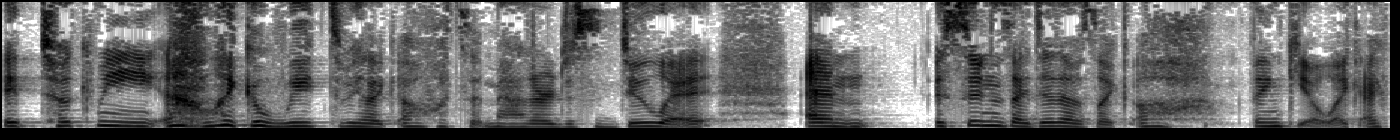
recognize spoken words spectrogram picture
it took me like a week to be like, oh, what's it matter? Just do it. And as soon as I did, I was like, oh, thank you. Like I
